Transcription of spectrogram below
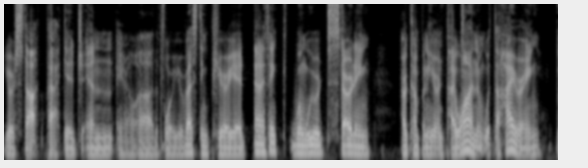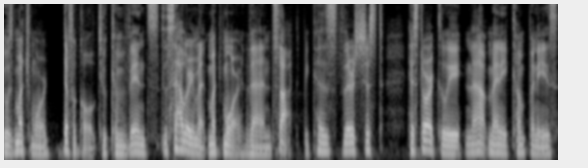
your stock package, and you know uh, the four-year vesting period. And I think when we were starting our company here in Taiwan with the hiring, it was much more difficult to convince the salary meant much more than stock because there's just historically not many companies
